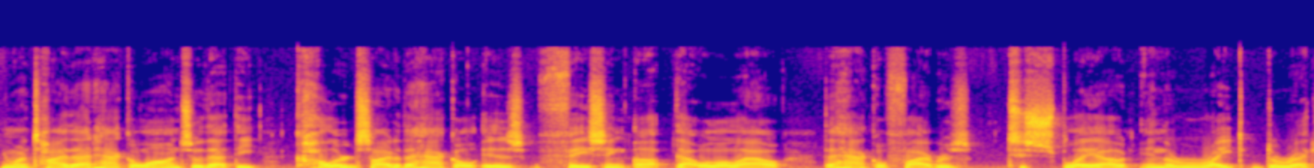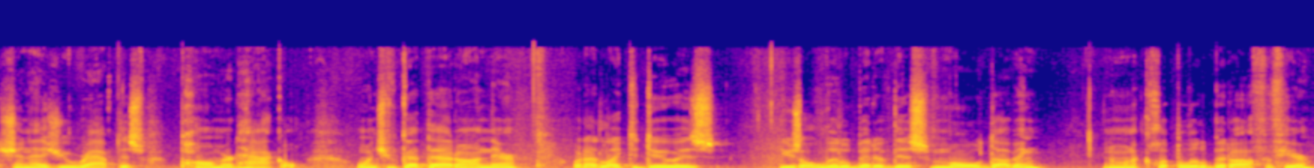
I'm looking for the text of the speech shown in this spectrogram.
You want to tie that hackle on so that the colored side of the hackle is facing up. That will allow the hackle fibers to splay out in the right direction as you wrap this palmered hackle. Once you've got that on there, what I'd like to do is use a little bit of this mole dubbing, and I'm going to clip a little bit off of here.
